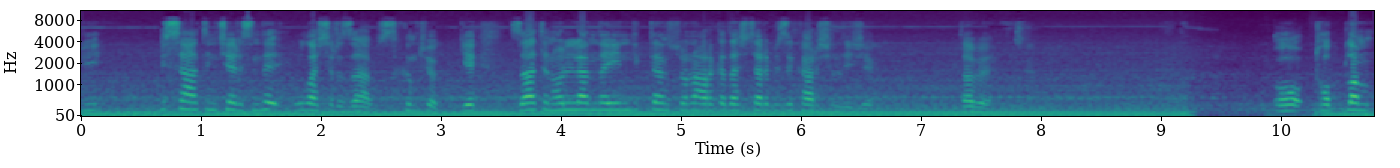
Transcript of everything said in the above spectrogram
bir, bir saatin içerisinde ulaşırız abi. Sıkıntı yok. Ge- Zaten Hollanda'ya indikten sonra arkadaşlar bizi karşılayacak. Tabi. O toplam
